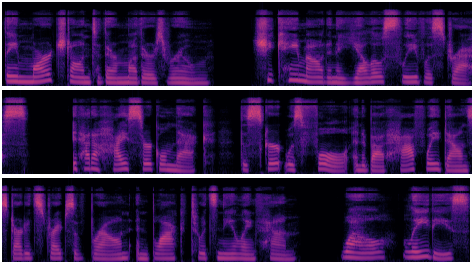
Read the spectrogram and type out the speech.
They marched on to their mother's room. She came out in a yellow sleeveless dress. It had a high circle neck, the skirt was full and about halfway down started stripes of brown and black to its knee-length hem. Well, ladies,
